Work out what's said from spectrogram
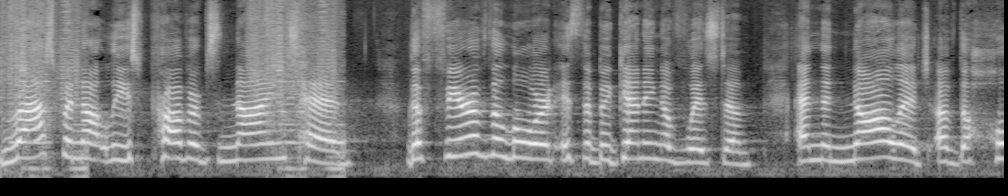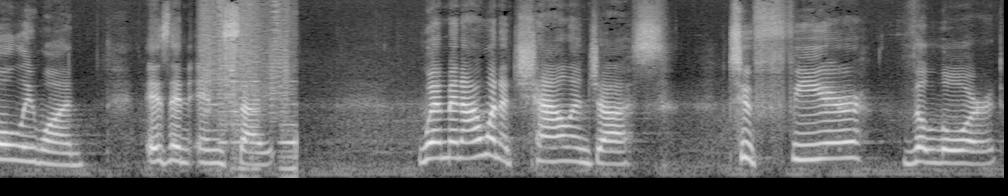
Last but not least, Proverbs 9 10. The fear of the Lord is the beginning of wisdom, and the knowledge of the Holy One is an insight. Women, I want to challenge us to fear the Lord.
